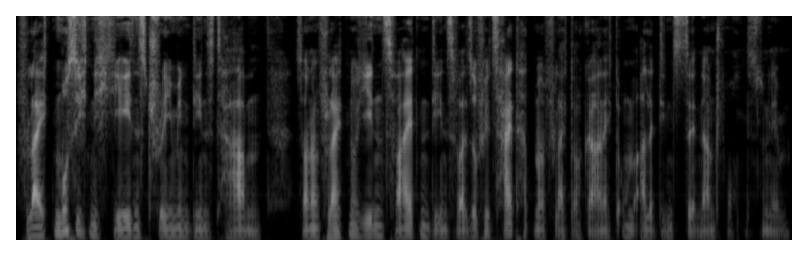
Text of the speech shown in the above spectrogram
vielleicht muss ich nicht jeden Streaming-Dienst haben, sondern vielleicht nur jeden zweiten Dienst, weil so viel Zeit hat man vielleicht auch gar nicht, um alle Dienste in Anspruch zu nehmen.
